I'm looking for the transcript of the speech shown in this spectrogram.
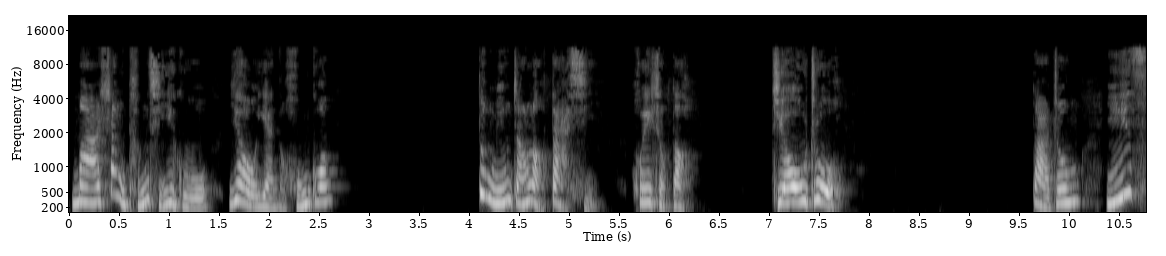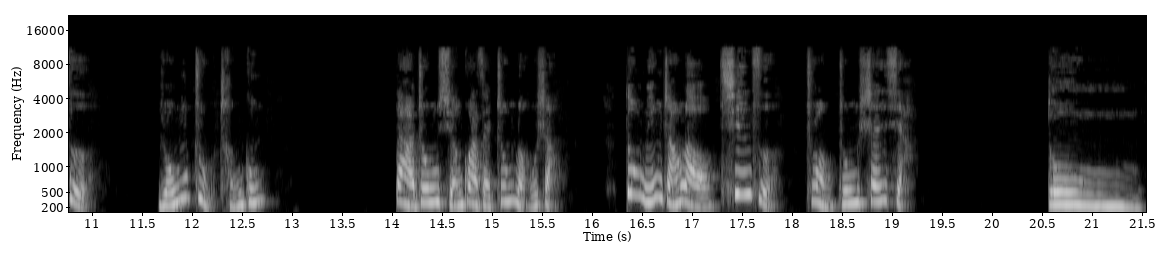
马上腾起一股耀眼的红光。洞明长老大喜，挥手道：“浇筑。”大钟一次熔铸成功，大钟悬挂在钟楼上，洞明长老亲自撞钟山下，咚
